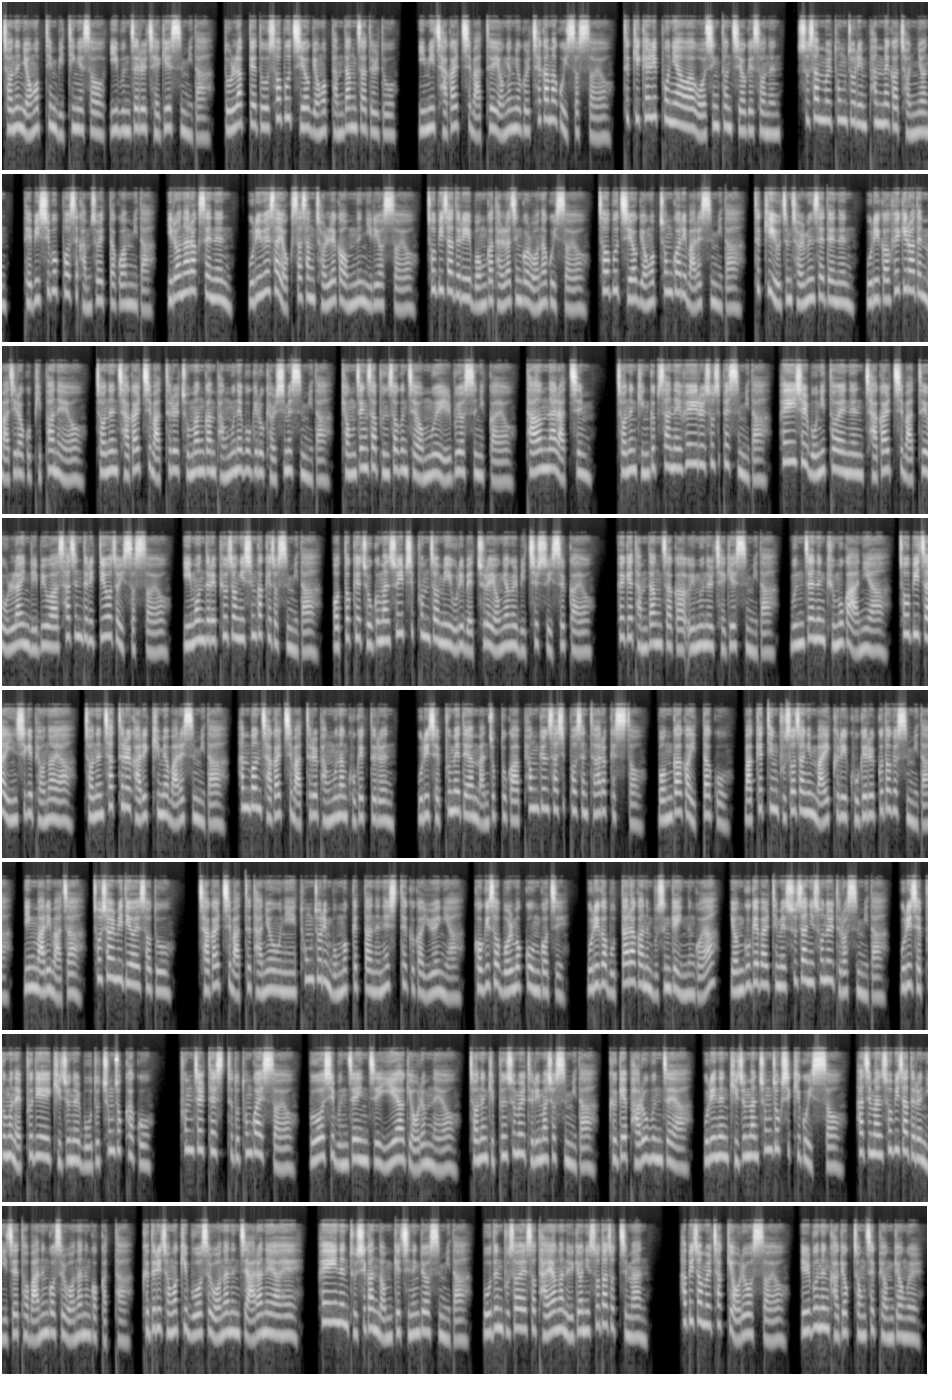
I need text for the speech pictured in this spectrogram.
저는 영업팀 미팅에서 이 문제를 제기했습니다. 놀랍게도 서부 지역 영업 담당자들도 이미 자갈치 마트의 영향력을 체감하고 있었어요. 특히 캘리포니아와 워싱턴 지역에서는 수산물 통조림 판매가 전년 대비 15% 감소했다고 합니다. 이런 하락세는 우리 회사 역사상 전례가 없는 일이었어요. 소비자들이 뭔가 달라진 걸 원하고 있어요. 서부 지역 영업 총괄이 말했습니다. 특히 요즘 젊은 세대는 우리가 획일화된 맛이라고 비판해요. 저는 자갈치 마트를 조만간 방문해보기로 결심했습니다. 경쟁사 분석은 제 업무의 일부였으니까요. 다음 날 아침, 저는 긴급 사내 회의를 소집했습니다. 회의실 모니터에는 자갈치 마트의 온라인 리뷰와 사진들이 띄워져 있었어요. 임원들의 표정이 심각해졌습니다. 어떻게 조그만 수입식품점이 우리 매출에 영향을 미칠 수 있을까요? 회계 담당자가 의문을 제기했습니다. 문제는 규모가 아니야. 소비자 인식의 변화야. 저는 차트를 가리키며 말했습니다. 한번 자갈치 마트를 방문한 고객들은 우리 제품에 대한 만족도가 평균 40% 하락했어. 뭔가가 있다고. 마케팅 부서장인 마이클이 고개를 끄덕였습니다. 닉 말이 맞아. 소셜미디어에서도 자갈치 마트 다녀오니 통조림 못 먹겠다는 해시태그가 유행이야. 거기서 뭘 먹고 온 거지? 우리가 못 따라가는 무슨 게 있는 거야? 연구개발팀의 수잔이 손을 들었습니다. 우리 제품은 FDA 기준을 모두 충족하고 품질 테스트도 통과했어요. 무엇이 문제인지 이해하기 어렵네요. 저는 깊은 숨을 들이마셨습니다. 그게 바로 문제야. 우리는 기준만 충족시키고 있어. 하지만 소비자들은 이제 더 많은 것을 원하는 것 같아. 그들이 정확히 무엇을 원하는지 알아내야 해. 회의는 2시간 넘게 진행되었습니다. 모든 부서에서 다양한 의견이 쏟아졌지만 합의점을 찾기 어려웠어요. 일부는 가격 정책 변경을,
